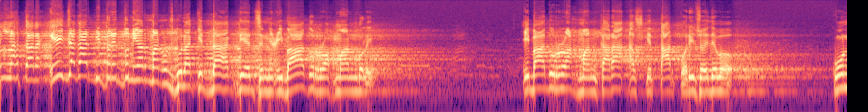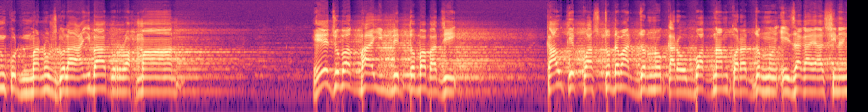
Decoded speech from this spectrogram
আল্লাহ তাআলা এই জায়গার ভিতরে দুনিয়ার মানুষগুলাকে ডাক দিয়েছেন ইবাদুর রহমান বলে ইবাদুর রহমান কারা? আজকে তার পরিচয় দেব। কোন কোন মানুষগুলা ইবাদুর রহমান? হে যুবক ভাই বৃত্ত বাবাজি, কাউকে কষ্ট দেওয়ার জন্য, কারও বদনাম করার জন্য এই জায়গায় আসি নাই।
